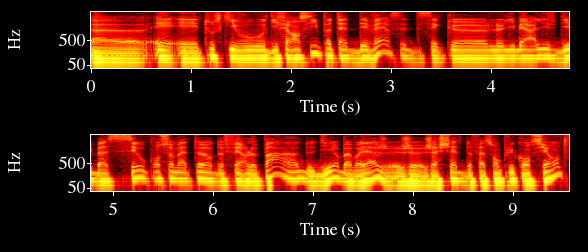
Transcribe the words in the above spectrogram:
euh, et, tout ce qui vous différencie peut-être des verts, c'est que le libéralisme dit bah c'est au consommateur de faire le pas, hein, de dire bah voilà, j'achète de façon plus consciente,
